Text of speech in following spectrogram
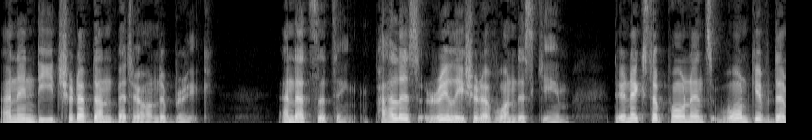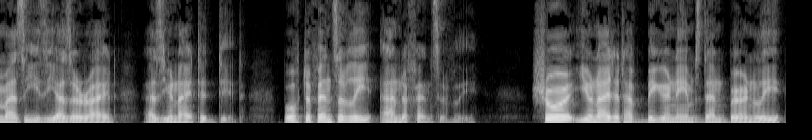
and indeed should have done better on the break. And that's the thing, Palace really should have won this game. Their next opponents won't give them as easy as a ride as United did, both defensively and offensively. Sure, United have bigger names than Burnley,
